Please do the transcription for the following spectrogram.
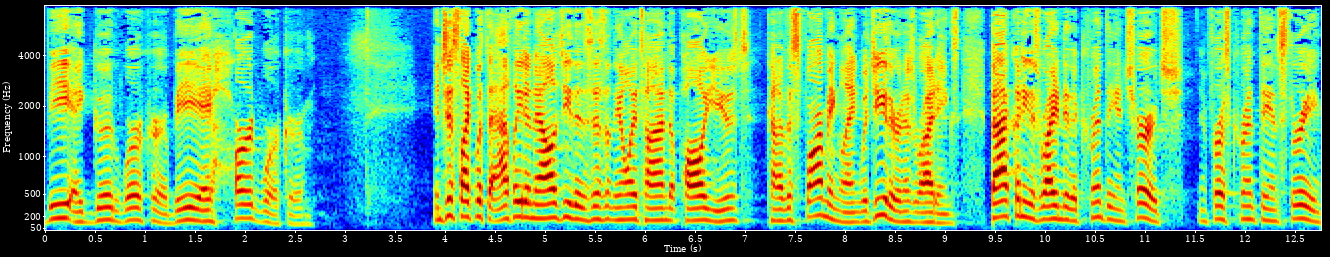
Be a good worker, be a hard worker. And just like with the athlete analogy, this isn't the only time that Paul used kind of his farming language either in his writings. Back when he was writing to the Corinthian church in 1 Corinthians 3,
